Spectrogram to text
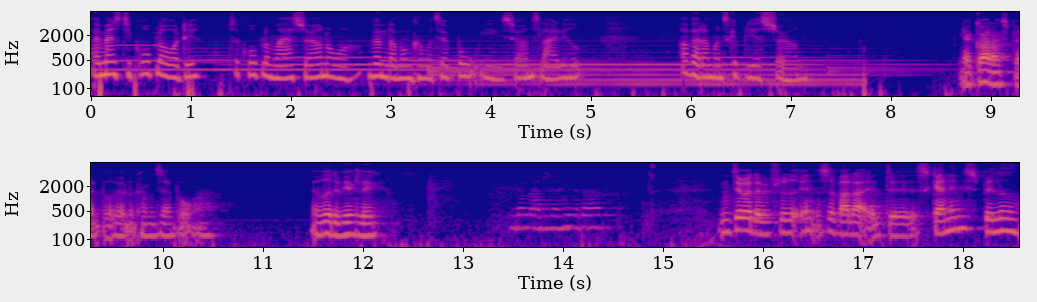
Og imens de grubler over det, så grubler mig og Søren over, hvem der må kommer til at bo i Sørens lejlighed, og hvad der måske skal blive af Søren. Jeg er godt nok spændt på, hvem du kommer til at bo her. Jeg ved det virkelig ikke. Hvem er det, der hænger deroppe? Men det var da vi flyttede ind, så var der et øh, scanningsbillede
